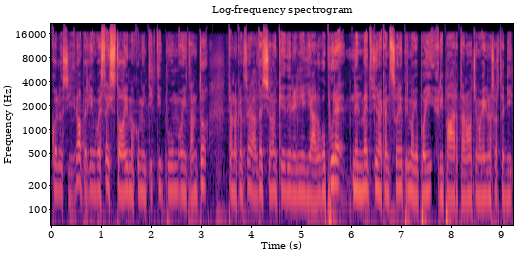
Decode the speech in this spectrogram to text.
quello sì. No, perché in questa storia, ma come in Tic Tic Boom, ogni tanto tra una canzone e l'altra ci sono anche delle linee di dialogo. Oppure nel mezzo di una canzone prima che poi riparta, no? C'è magari una sorta di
